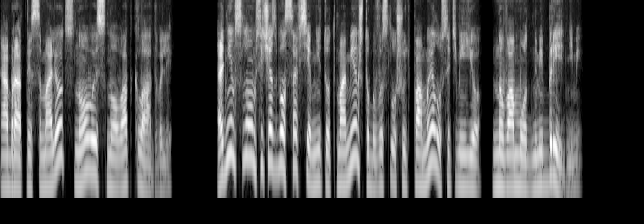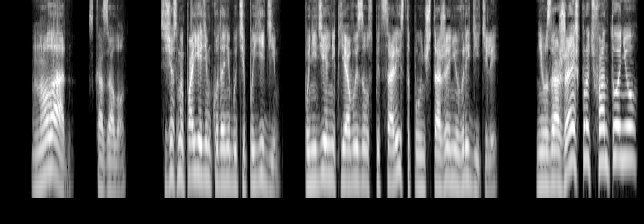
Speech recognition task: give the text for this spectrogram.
Обратный самолет снова и снова откладывали. Одним словом, сейчас был совсем не тот момент, чтобы выслушивать Памелу с этими ее новомодными бреднями. «Ну ладно», — сказал он. «Сейчас мы поедем куда-нибудь и поедим. В понедельник я вызову специалиста по уничтожению вредителей. Не возражаешь против Антонио?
